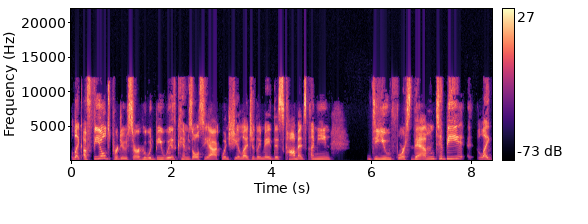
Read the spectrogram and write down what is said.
like a field producer who would be with Kim Zolciak when she allegedly made this comments? I mean, do you force them to be like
